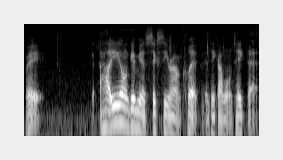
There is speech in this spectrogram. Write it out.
Wait. How you gonna give me a 60 round clip and think I won't take that?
